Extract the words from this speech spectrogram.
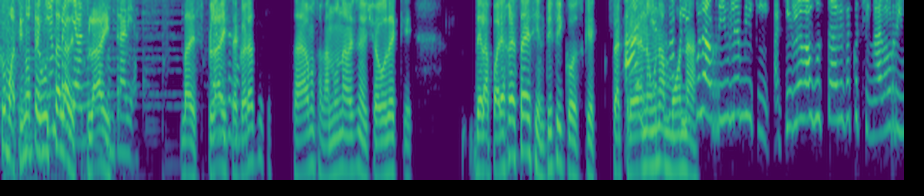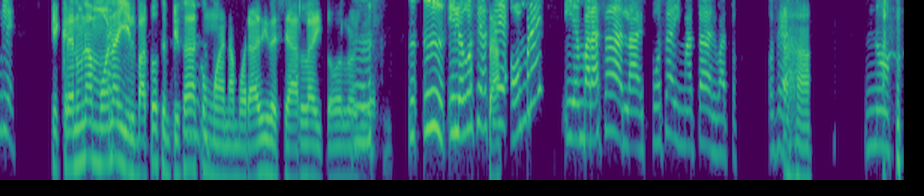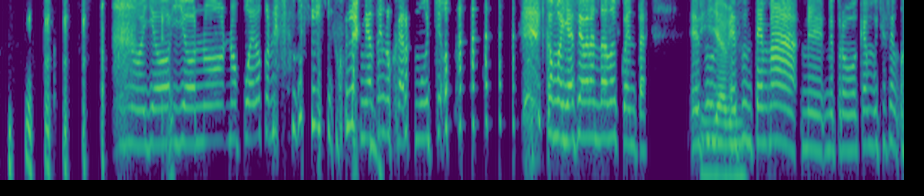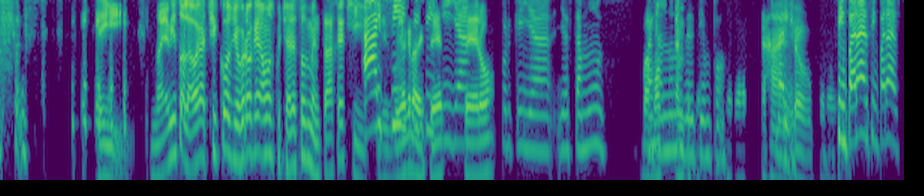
como a ti no te gusta Siempre la de la. La de ¿Cuál Splice, es ¿te acuerdas? que Estábamos hablando una vez en el show de que de la pareja esta de científicos que crean Ay, una es una mona, película horrible, Mickey. ¿A quién le va a gustar esa cochinada horrible? que crean una mona y el vato se empieza Mm. como a enamorar y desearla y todo lo Mm. Mm, mm. Y luego se hace Está. hombre y embaraza a la esposa y mata al vato. O sea, Ajá. no. No, yo, yo no, no puedo con esa película, me hace enojar mucho. Como ya se habrán dado cuenta. Es Sí, un, es un tema, me, me provoca muchas emociones. No había visto la hora, chicos. Yo creo que vamos a escuchar estos mensajes y Ay, les sí, voy a sí, sí, agradecer, y ya. pero Porque ya, ya estamos Vamos pasándonos del tiempo. ajá, show. pero Sin parar, sin parar.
